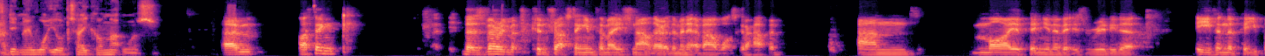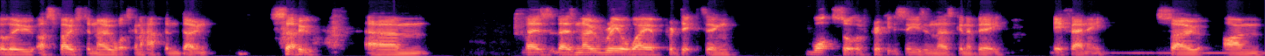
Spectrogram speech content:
I didn't know what your take on that was. Um, I think there's very much contrasting information out there at the minute about what's going to happen. And my opinion of it is really that even the people who are supposed to know what's going to happen don't. So um, there's there's no real way of predicting what sort of cricket season there's going to be if any. So I'm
